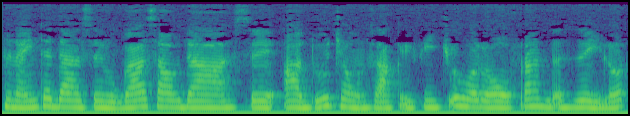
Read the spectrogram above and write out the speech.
Înainte de a se ruga sau de a se aduce un sacrificiu ori o ofrandă zeilor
